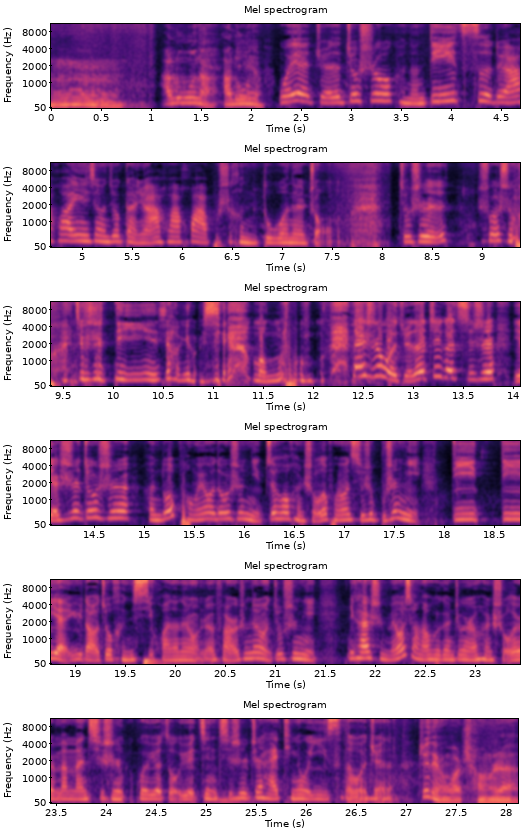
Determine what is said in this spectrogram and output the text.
嗯，阿撸呢？阿撸呢？我也觉得，就是我可能第一次对阿花印象，就感觉阿花话不是很多那种，就是。说实话，就是第一印象有些 朦胧，但是我觉得这个其实也是，就是很多朋友都是你最后很熟的朋友，其实不是你第一第一眼遇到就很喜欢的那种人，反而是那种就是你一开始没有想到会跟这个人很熟的人，慢慢其实会越走越近。其实这还挺有意思的，我觉得。这点我承认。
